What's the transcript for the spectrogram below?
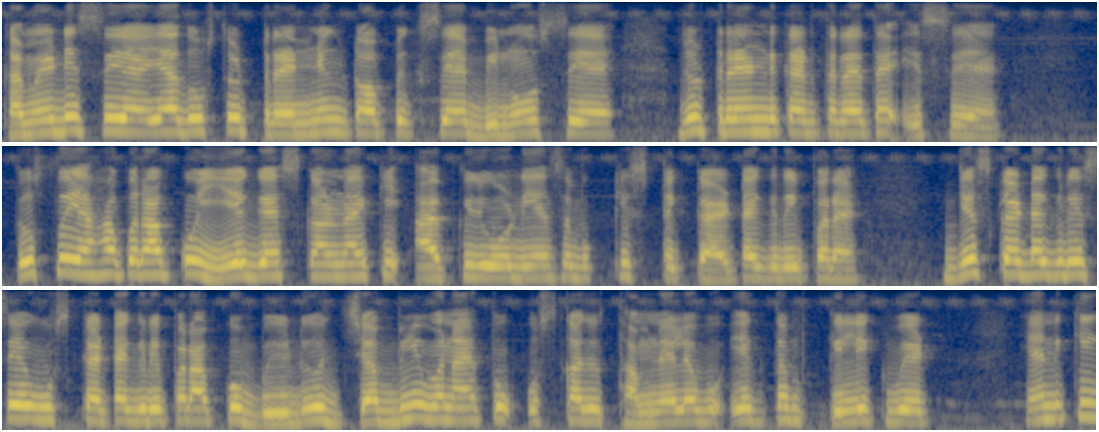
कॉमेडी से है, या दोस्तों ट्रेंडिंग टॉपिक से है, विनोद से है, जो ट्रेंड करते रहता है, इससे है। दोस्तों, यहाँ पर आपको ये गैस करना है कि आपकी जो ऑडियंस है, वो किस कैटेगरी पर है। जिस कैटेगरी से उस कैटेगरी पर आपको वीडियो जब भी बनाए तो उसका जो थंबनेल है, वो एकदम क्लिक वेट यानी कि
